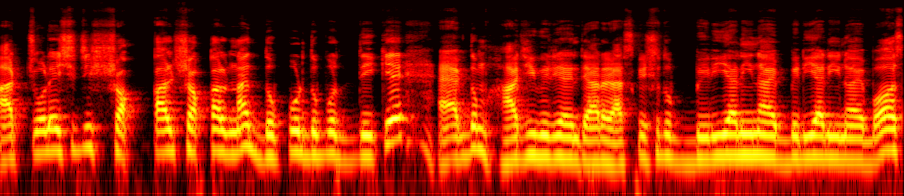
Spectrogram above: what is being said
আর চলে এসেছি সকাল সকাল নয়, দুপুর দুপুর দিকে একদম হাজি বিরিয়ানিতে। আর আজকে শুধু বিরিয়ানি নয় বিরিয়ানি নয়, বস।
